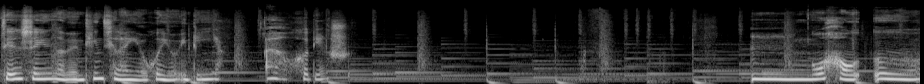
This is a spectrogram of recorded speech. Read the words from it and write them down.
今天声音可能听起来也会有一点哑。哎呀，喝点水。嗯，我好饿，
